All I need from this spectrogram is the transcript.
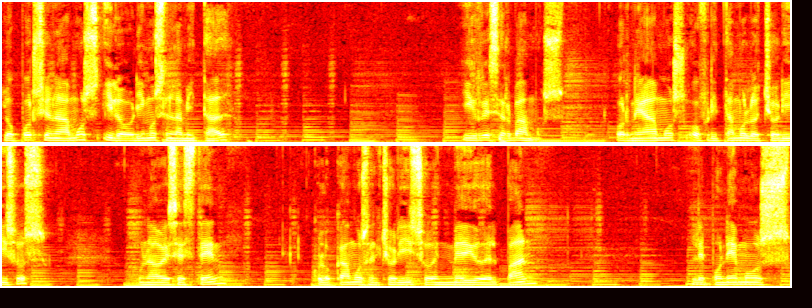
lo porcionamos y lo abrimos en la mitad y reservamos. Horneamos o fritamos los chorizos. Una vez estén, colocamos el chorizo en medio del pan le ponemos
